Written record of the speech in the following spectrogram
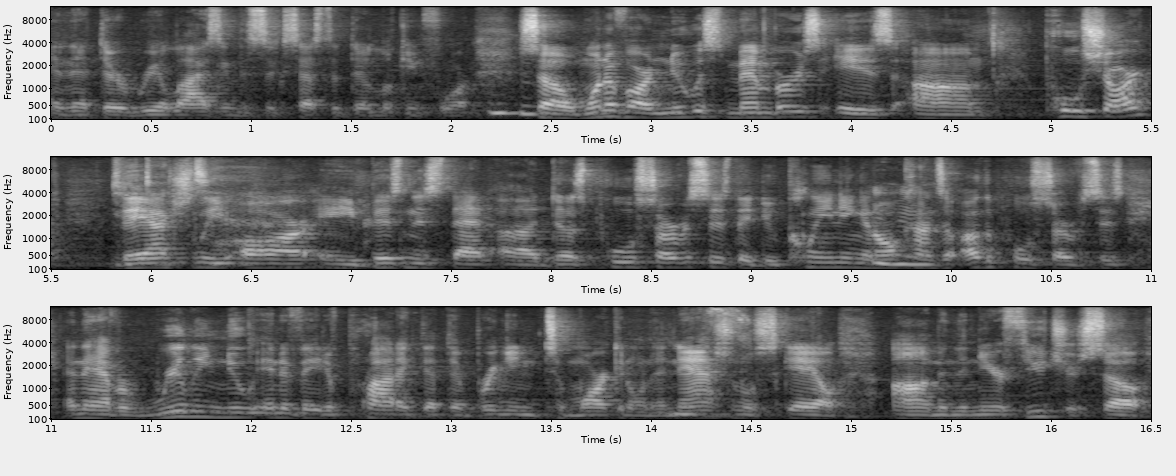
and that they're realizing the success that they're looking for. Mm-hmm. So one of our newest members is um, Pool Shark. They actually are a business that uh, does pool services. They do cleaning and all kinds of other pool services, and they have a really new innovative product that they're bringing to market on a national scale um, in the near future. So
